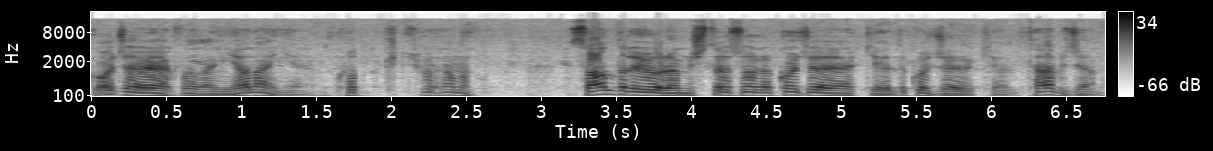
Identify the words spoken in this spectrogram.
Koca ayak falan yalan ya. Kod küçük aman. Saldırıya uğramışlar sonra koca ayak geldi koca ayak geldi. Tabi canım.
